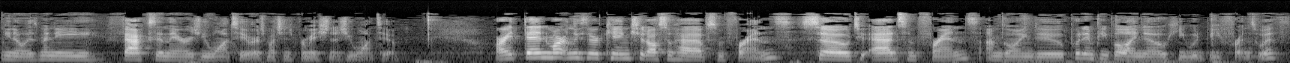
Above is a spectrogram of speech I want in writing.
you know, as many facts in there as you want to, or as much information as you want to. All right, then Martin Luther King should also have some friends. So to add some friends, I'm going to put in people I know he would be friends with.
